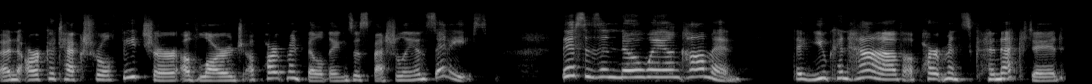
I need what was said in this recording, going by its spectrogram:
an architectural feature of large apartment buildings, especially in cities. This is in no way uncommon that you can have apartments connected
